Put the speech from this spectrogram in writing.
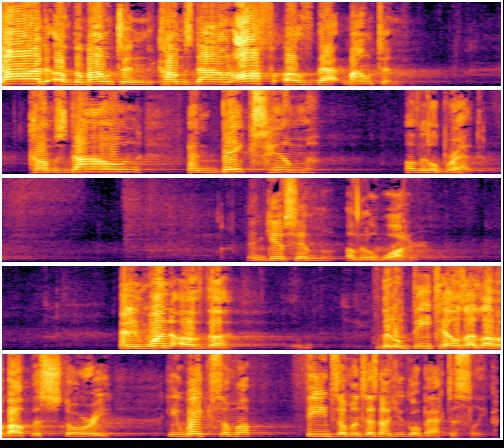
God of the mountain comes down off of that mountain, comes down and bakes him a little bread and gives him a little water. And in one of the little details I love about this story, he wakes him up, feeds him, and says, Now you go back to sleep.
